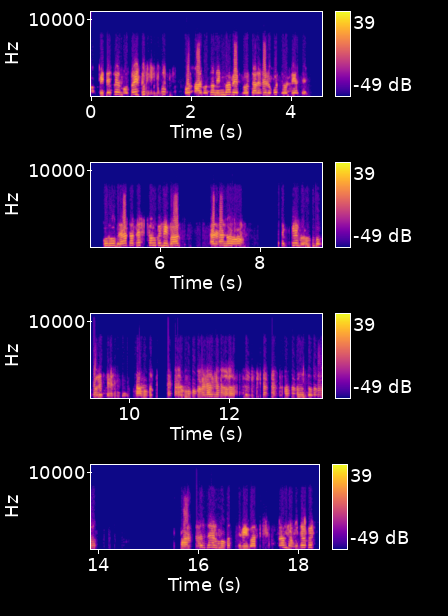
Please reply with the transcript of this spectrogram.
বিদেশের মতোই ও সার্বজনীনভাবে প্রচারের উপর জোর দিয়েছেন। গুরু ভ্রাতাদের সঙ্গে বিবাদ এড়ানো বলেছেন মহারাজের মধ্যে বিবাদ সংক্রান্ত অভিযোগে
